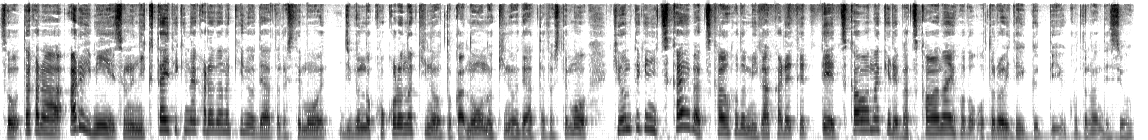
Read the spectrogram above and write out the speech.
そう。だから、ある意味、その肉体的な体の機能であったとしても、自分の心の機能とか脳の機能であったとしても、基本的に使えば使うほど磨かれてって、使わなければ使わないほど衰えていくっていうことなんですよ。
